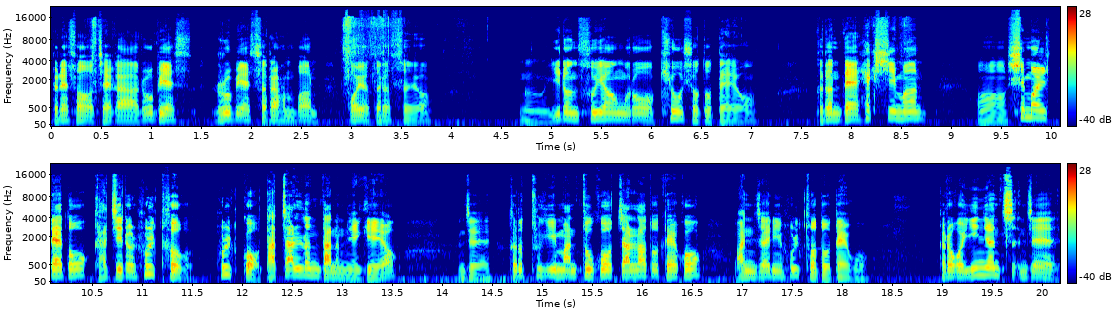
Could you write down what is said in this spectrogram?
그래서 제가 루비에스 루비에스를 한번 보여드렸어요. 어, 이런 수영으로 키우셔도 돼요. 그런데 핵심은 어, 심을 때도 가지를 훑어 훑고 다 자른다는 얘기예요. 이제 그렇두기만 두고 잘라도 되고 완전히 훑어도 되고 그리고 2년 차- 이제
